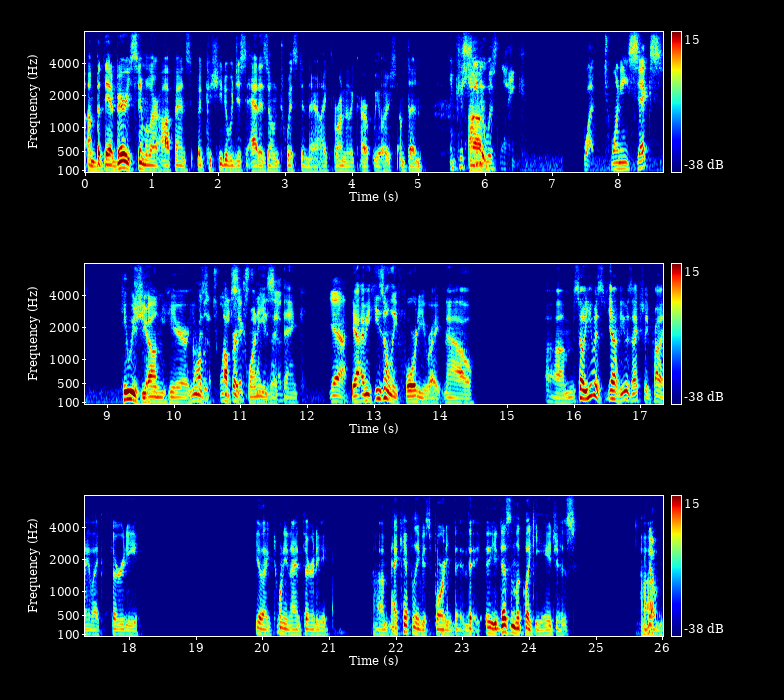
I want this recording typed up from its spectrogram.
Um, but they had very similar offense, but Kushida would just add his own twist in there, like throwing in a cartwheel or something. And Kushida Um, was like, what, 26? He was young here. He was Probably upper 26, 20s, I think. Yeah. Yeah, I mean, he's only 40 right now. Um, so he was, yeah, he was actually probably like 30. Yeah, like 29, 30. Um, I can't believe he's 40. The, the, he doesn't look like he ages. Um, No.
